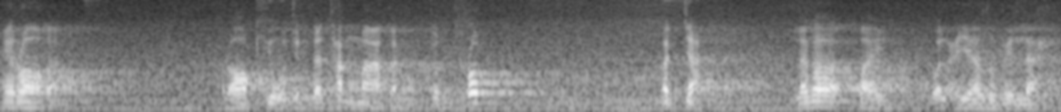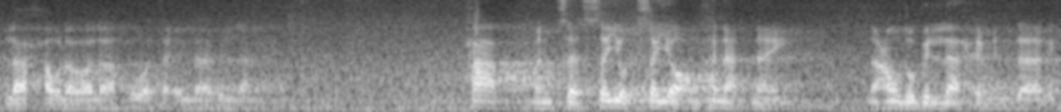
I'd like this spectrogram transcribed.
ให้รอก่อน รอคิวจนกระทั่งมากันจนครบ ก็จัดแล้วก็ไปوالعياذ بالله لا حول ولا قوة إلا بالله ภาพมันจะสยดสยองขนาดไหนنعوذ بالله من ذلك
